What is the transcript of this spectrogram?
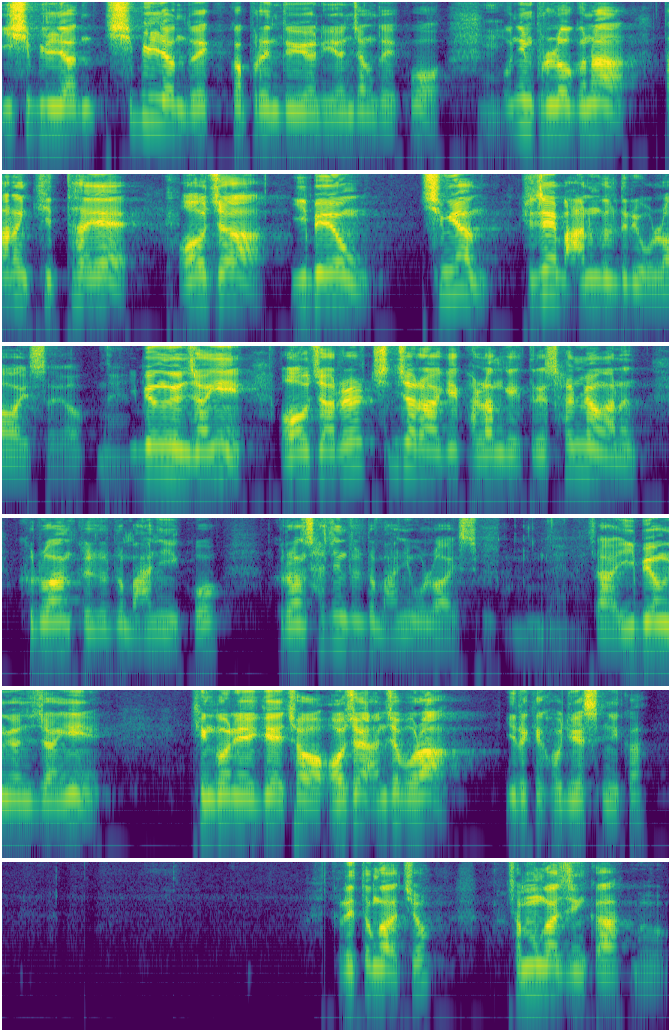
21년 11년도에 국가 브랜드 위원 위원장도 했고 예. 본인 블로그나 다른 기타에 어자 이배용 치면 굉장히 많은 글들이 올라와 있어요. 네. 이병희 위원장이 어자를 친절하게 관람객들에게 설명하는 그러한 글들도 많이 있고 그런 사진들도 많이 올라와 있습니다. 음, 네네. 자 이병희 위원장이 김건희에게 저 어자에 앉아보라 이렇게 권유했습니까? 그랬던 것 같죠? 전문가지니까 뭐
